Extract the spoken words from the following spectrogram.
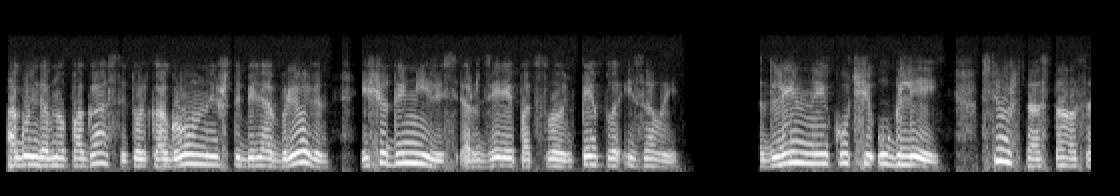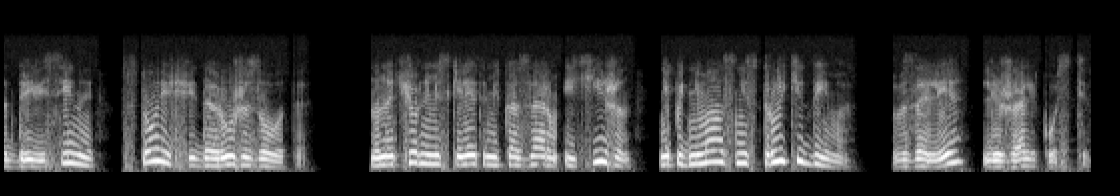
Огонь давно погас, и только огромные штабеля бревен еще дымились, рдея под слоем пепла и золы. Длинные кучи углей, все, что осталось от древесины, стоящей дороже золота но над черными скелетами казарм и хижин не поднималось ни струйки дыма. В зале лежали кости.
